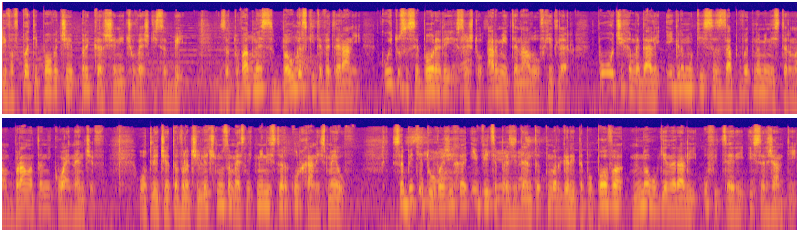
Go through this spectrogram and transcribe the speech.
и в пъти повече прекършени човешки съдби. Затова днес българските ветерани, които са се борели срещу армиите на Адолф Хитлер, получиха медали и грамоти с заповед на министър на отбраната Николай Ненчев. Отличията връчи лично заместник министър Орхан Исмеилов. Събитието уважиха и вице-президентът Маргарита Попова, много генерали, офицери и сержанти.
